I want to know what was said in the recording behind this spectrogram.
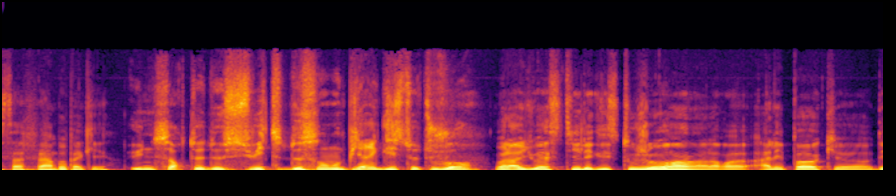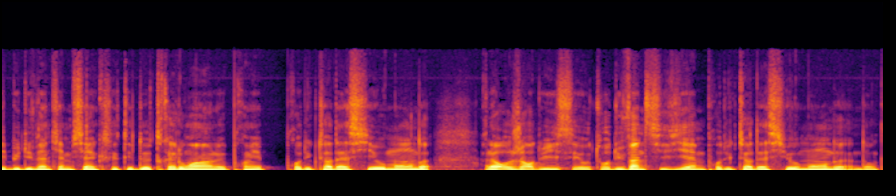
ça fait un beau paquet Une sorte de suite de son empire existe toujours. Voilà, US Steel existe toujours. hein. Alors, à l'époque, début du XXe siècle, c'était de très loin le premier producteur d'acier au monde. Alors, aujourd'hui, c'est autour du 26e producteur d'acier au monde. Donc,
